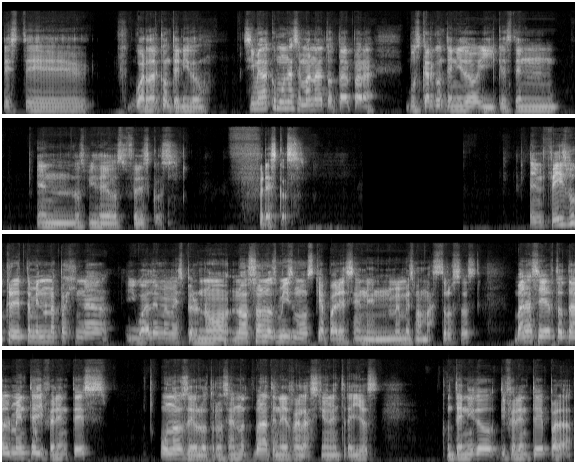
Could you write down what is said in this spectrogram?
este guardar contenido. Sí, me da como una semana total para buscar contenido y que estén en los videos frescos. Frescos. En Facebook creé también una página igual de memes, pero no, no son los mismos que aparecen en memes mamastrosos. Van a ser totalmente diferentes unos del otro, o sea, no van a tener relación entre ellos. Contenido diferente para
